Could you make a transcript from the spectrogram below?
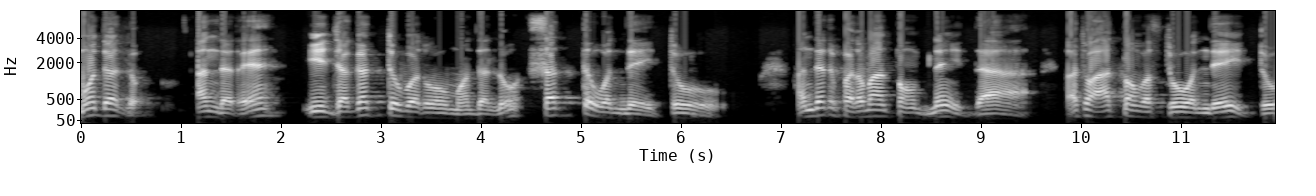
ಮೊದಲು ಅಂದರೆ ಈ ಜಗತ್ತು ಬರುವ ಮೊದಲು ಸತ್ತು ಒಂದೇ ಇತ್ತು. ಅಂದರೆ ಪರಮಾತ್ಮ ಒಬ್ನೇ ಇದ್ದ, ಅಥವಾ ಆತ್ಮ ವಸ್ತು ಒಂದೇ ಇತ್ತು.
